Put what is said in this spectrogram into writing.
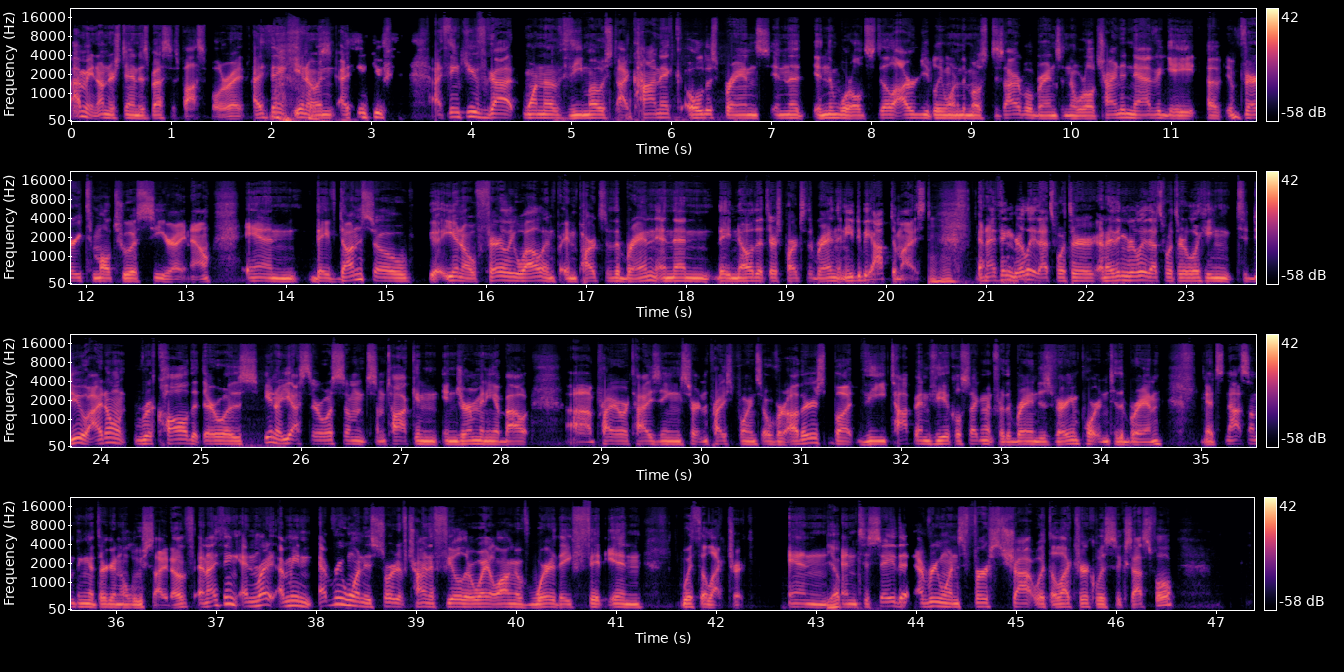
I mean, understand as best as possible, right? I think you know, and I think you've, I think you've got one of the most iconic, oldest brands in the in the world, still arguably one of the most desirable brands in the world, trying to navigate a, a very tumultuous sea right now, and they've done so you know fairly well in, in parts of the brand and then they know that there's parts of the brand that need to be optimized. Mm-hmm. and i think really that's what they're and i think really that's what they're looking to do. I don't recall that there was you know yes there was some some talk in in germany about uh, prioritizing certain price points over others but the top end vehicle segment for the brand is very important to the brand. It's not something that they're going to lose sight of. And i think and right i mean everyone is sort of trying to feel their way along of where they fit in with electric and yep. and to say that everyone's first shot with electric was successful,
